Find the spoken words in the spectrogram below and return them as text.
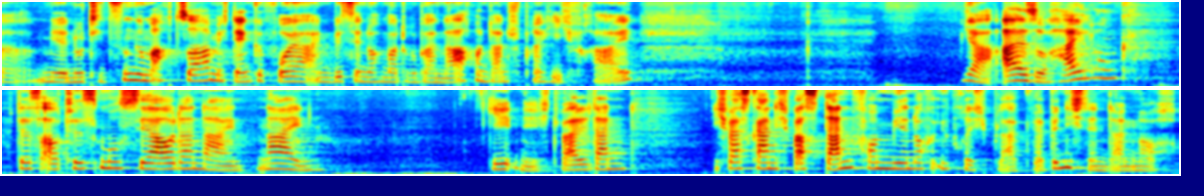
äh, mir Notizen gemacht zu haben. Ich denke vorher ein bisschen nochmal drüber nach und dann spreche ich frei. Ja, also Heilung des Autismus, ja oder nein? Nein, geht nicht, weil dann, ich weiß gar nicht, was dann von mir noch übrig bleibt. Wer bin ich denn dann noch?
